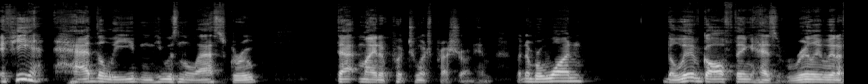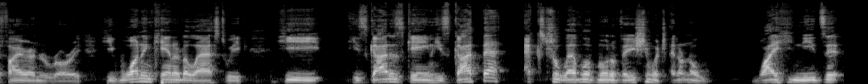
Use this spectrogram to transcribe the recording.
if he had the lead and he was in the last group, that might have put too much pressure on him. But number one, the LIV golf thing has really lit a fire under Rory. He won in Canada last week. He he's got his game. He's got that extra level of motivation, which I don't know why he needs it.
